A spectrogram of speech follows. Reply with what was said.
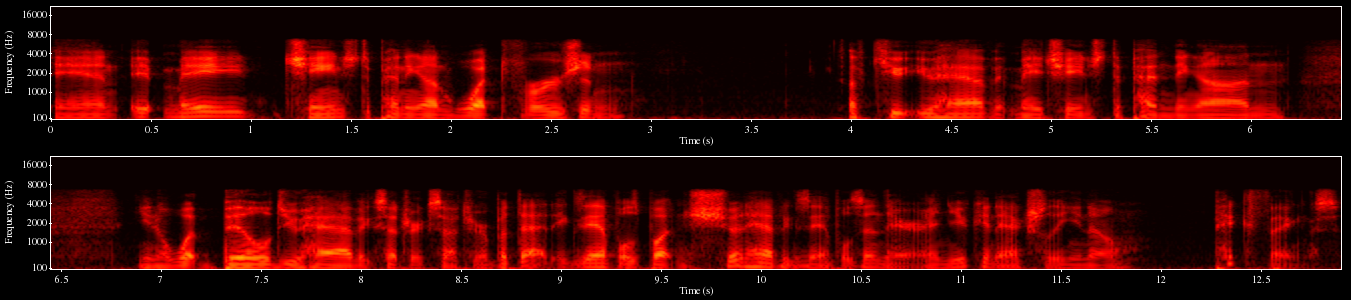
and it may change depending on what version of Qt you have. It may change depending on you know what build you have, etc., etc. But that examples button should have examples in there, and you can actually you know pick things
